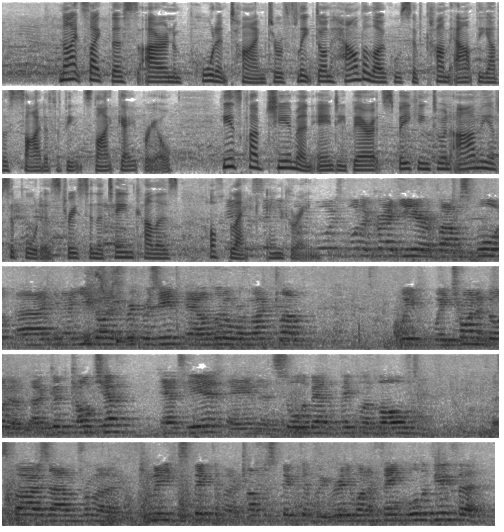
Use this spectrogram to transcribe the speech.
Nights like this are an important time to reflect on how the locals have come out the other side of events like Gabrielle. Here's club chairman Andy Barrett speaking to an army of supporters dressed in the team colours of black and green. Boys, what a great year of um, sport. Uh, you know, you guys represent our little remote club. we we're trying to build a, a, good culture out here, and it's all about the people involved. As far as um, from a committee perspective and a club perspective, we really want to thank all of you for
